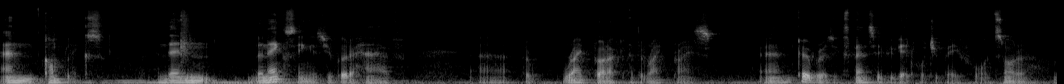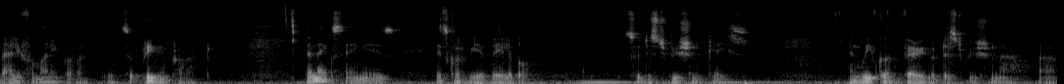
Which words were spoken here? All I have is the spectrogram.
and complex. And then the next thing is you've got to have uh, the right product at the right price. And Cobra is expensive, you get what you pay for. It's not a value for money product, it's a premium product. The next thing is it's got to be available. So distribution place. And we've got very good distribution now. Um,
